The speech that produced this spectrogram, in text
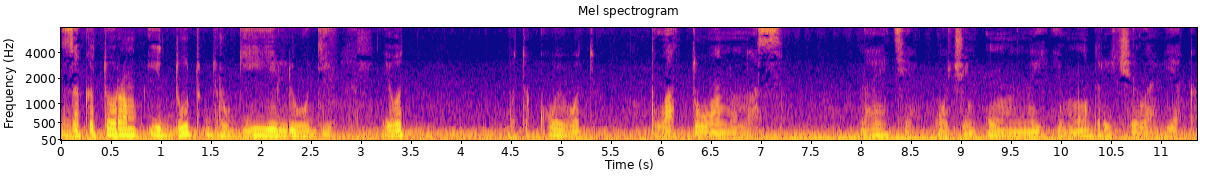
за которым идут другие люди. И вот, вот такой вот Платон у нас, знаете, очень умный и мудрый человек.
